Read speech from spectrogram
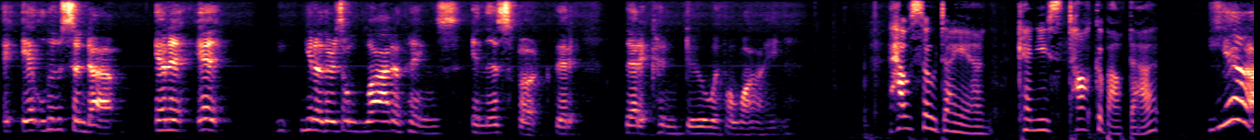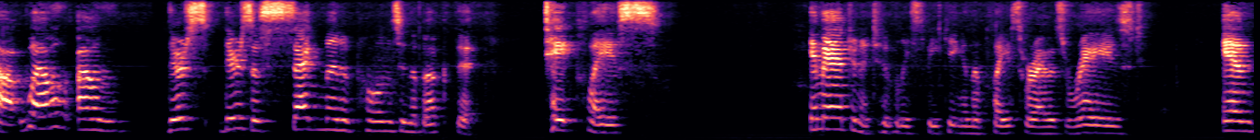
it, it loosened up, and it it you know, there's a lot of things in this book that it, that it can do with a line. how so, Diane? Can you talk about that? Yeah, well, um, there's there's a segment of poems in the book that take place, imaginatively speaking, in the place where I was raised, and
